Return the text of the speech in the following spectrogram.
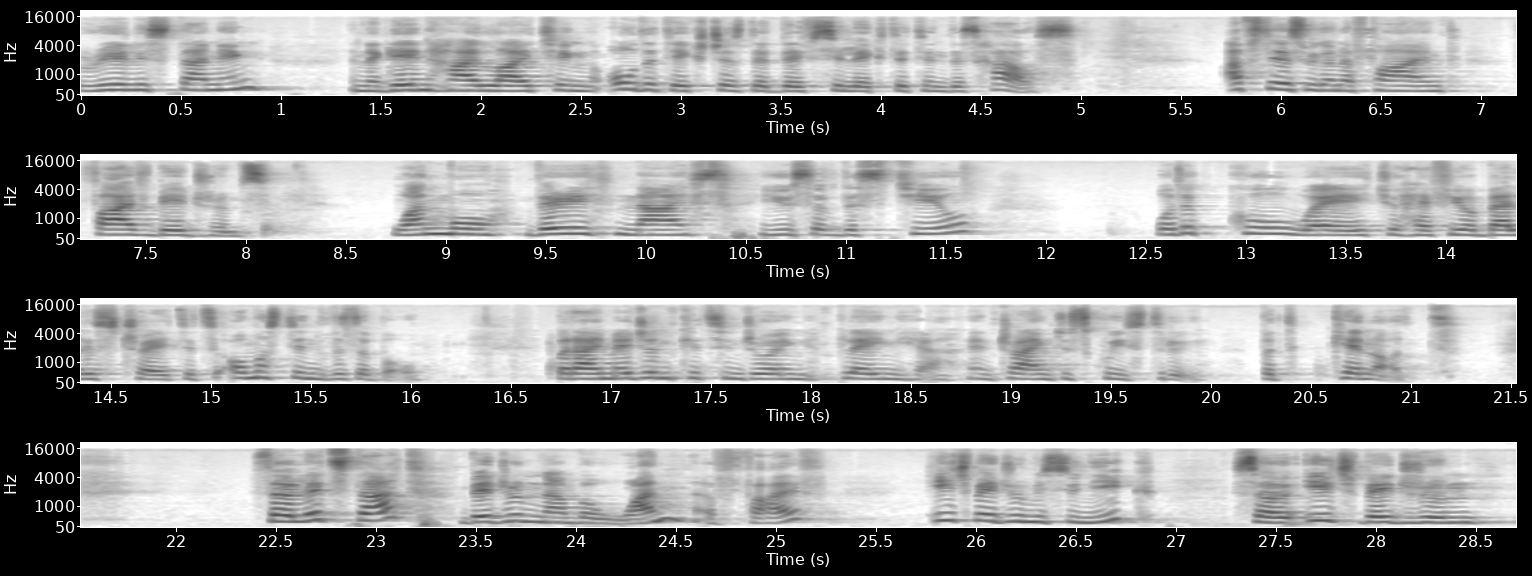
really stunning. And again, highlighting all the textures that they've selected in this house. Upstairs, we're going to find five bedrooms. One more very nice use of the steel. What a cool way to have your balustrade. It's almost invisible. But I imagine kids enjoying playing here and trying to squeeze through, but cannot. So let's start. Bedroom number one of five. Each bedroom is unique. So each bedroom,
